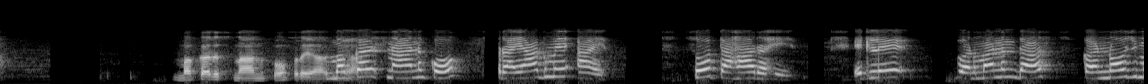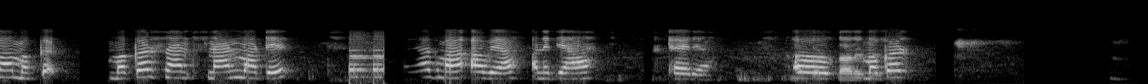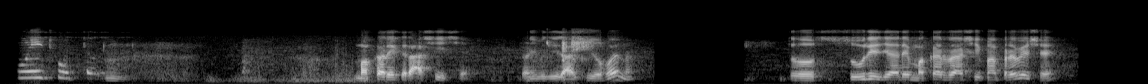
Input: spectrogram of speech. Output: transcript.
मकर स्नान को प्रयाग मकर स्नान को પ્રયાગ में आए સો તહા રહે એટલે પરમાનંદ દાસ કનોજ માં મકર મકર સ્નાન માટે પ્રયાગમાં આવ્યા અને ત્યાં ઠહેર્યા મકર મકર એક રાશિ છે ઘણી બધી રાશિઓ હોય ને તો સૂર્ય જ્યારે મકર રાશિમાં પ્રવેશે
